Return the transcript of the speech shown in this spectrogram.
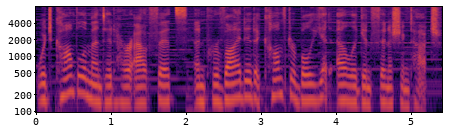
which complemented her outfits and provided a comfortable yet elegant finishing touch.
